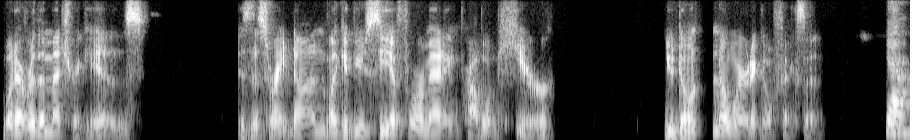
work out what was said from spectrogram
whatever the metric is, is this right, Dawn? Like if you see a formatting problem here, you don't know where to go fix it. Yeah,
